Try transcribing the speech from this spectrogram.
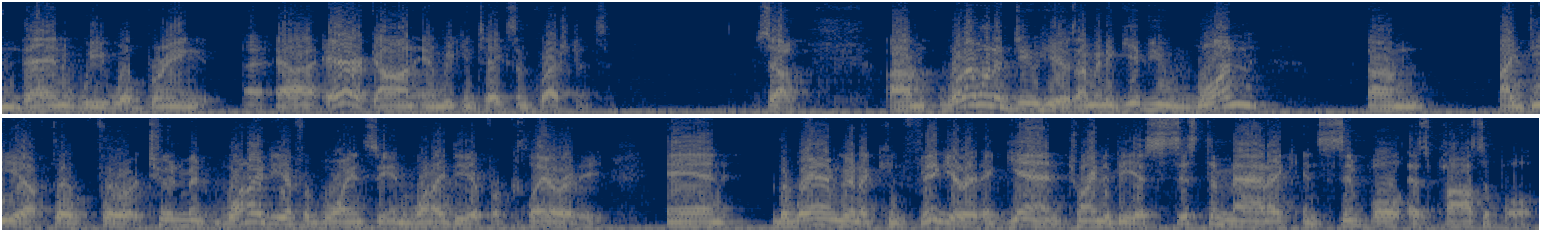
and then we will bring uh, uh, Eric on and we can take some questions. So, um, what I want to do here is I'm going to give you one um, idea for, for attunement, one idea for buoyancy, and one idea for clarity. And the way I'm going to configure it, again, trying to be as systematic and simple as possible,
